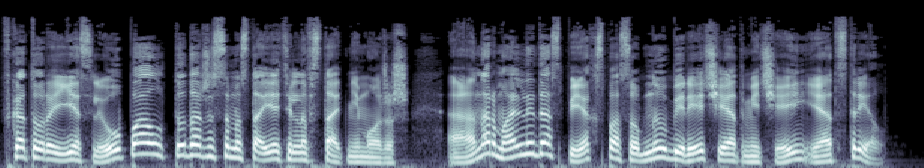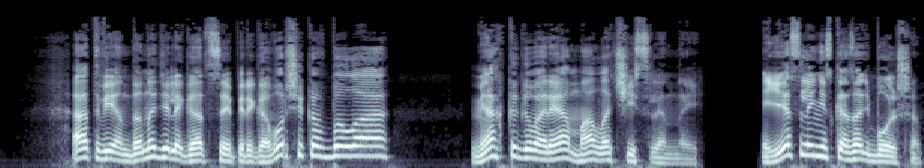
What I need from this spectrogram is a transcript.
в которой если упал, то даже самостоятельно встать не можешь, а нормальный доспех, способный уберечь и от мечей, и от стрел. От Вендона делегация переговорщиков была, мягко говоря, малочисленной. Если не сказать больше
